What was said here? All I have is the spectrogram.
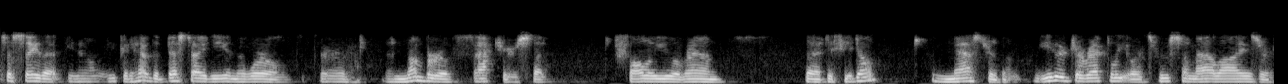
to say that you know you could have the best idea in the world. There are a number of factors that follow you around that if you don't master them, either directly or through some allies or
